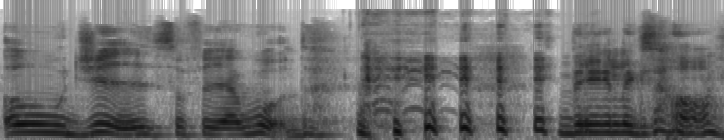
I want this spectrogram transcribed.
OG Sofia Wood. Det är liksom...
